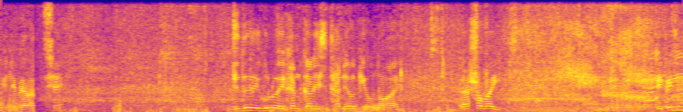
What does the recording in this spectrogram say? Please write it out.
হেঁটে বেড়াচ্ছে। যদিও এগুলো এখানকার স্থানীয় কেউ নয়, এরা সবাই বিভিন্ন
